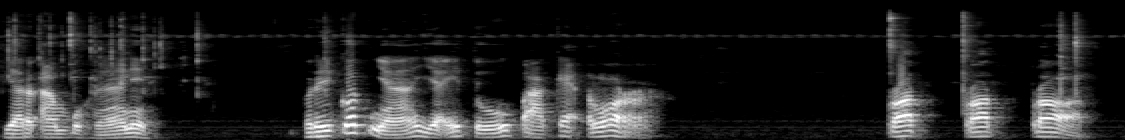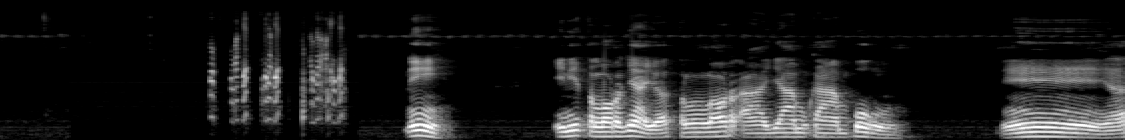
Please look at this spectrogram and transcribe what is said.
biar ampuh. Nah ini berikutnya yaitu pakai telur. Prot prot prot. Nih ini telurnya ya telur ayam kampung. Nih ya.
